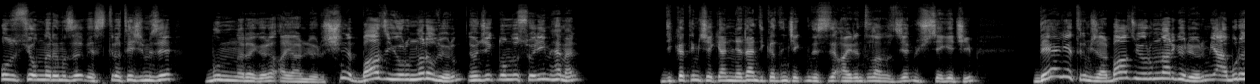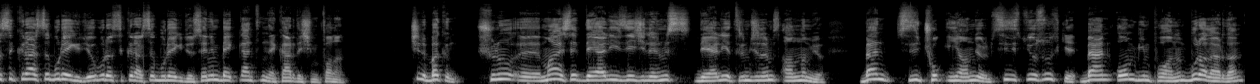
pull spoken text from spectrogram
Pozisyonlarımızı ve stratejimizi bunlara göre ayarlıyoruz. Şimdi bazı yorumlar alıyorum. Öncelikle onu da söyleyeyim hemen. Dikkatimi çeken neden dikkatini çektiğini de size ayrıntılı anlatacağım. 3 geçeyim. Değerli yatırımcılar bazı yorumlar görüyorum. Ya burası kırarsa buraya gidiyor, burası kırarsa buraya gidiyor. Senin beklentin ne kardeşim falan. Şimdi bakın şunu e, maalesef değerli izleyicilerimiz, değerli yatırımcılarımız anlamıyor. Ben sizi çok iyi anlıyorum. Siz istiyorsunuz ki ben 10.000 puanın buralardan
